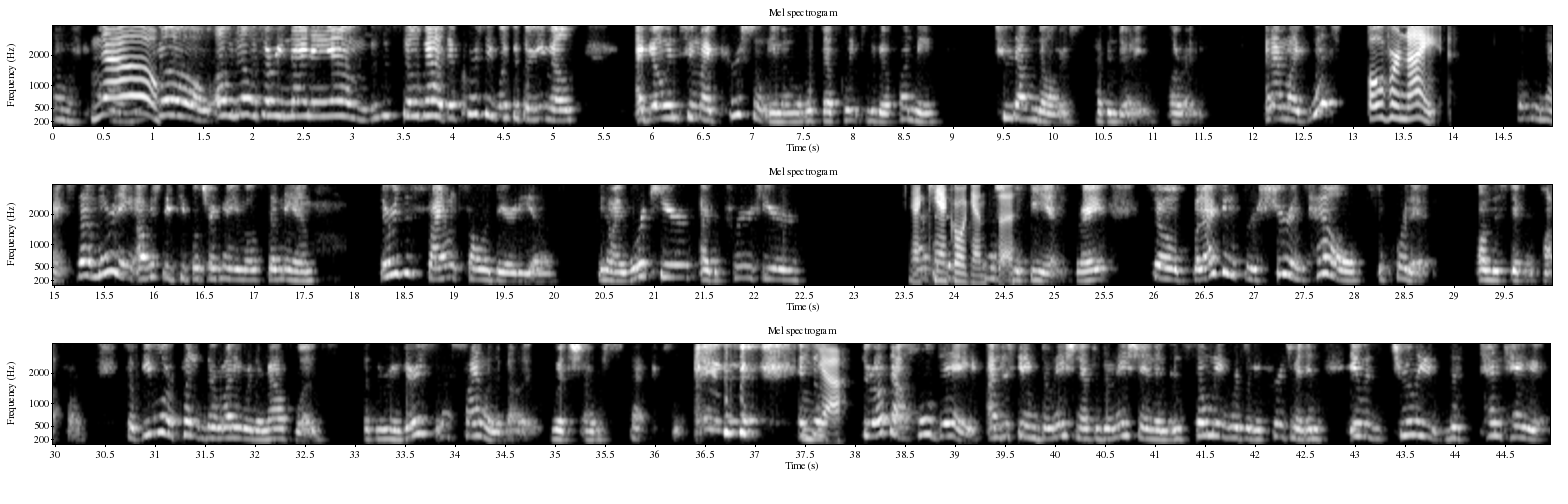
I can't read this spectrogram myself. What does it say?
I'm like, No. oh, no, oh no, it's already 9 a.m. This is so bad. Of course they've looked at their emails. I go into my personal email that's linked to the GoFundMe. $2,000 have been donated already. And I'm like, what? Overnight. Overnight. So that morning, obviously, people check my emails 7 a.m. There was this silent solidarity of, you know, I work here, I have a career here. I can't go against this. Be in, right? So, but I can for sure as hell support it on this different platform. So people are putting their money where their mouth was, but they were very silent about it, which I respect. and so Yeah. throughout that whole day, I'm just getting donation after donation and, and so many words of encouragement. And it was truly the 10K,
